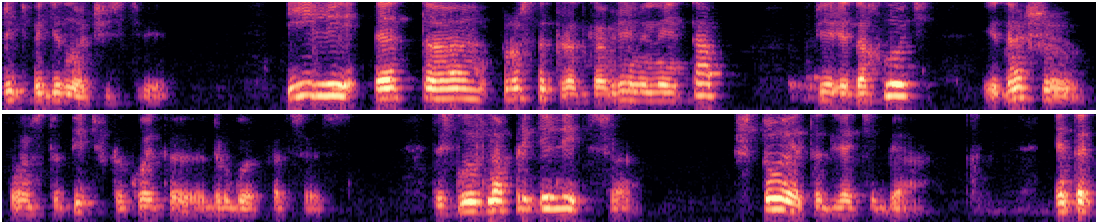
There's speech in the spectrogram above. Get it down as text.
жить в одиночестве – или это просто кратковременный этап, передохнуть и дальше вступить в какой-то другой процесс. То есть нужно определиться, что это для тебя. Это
